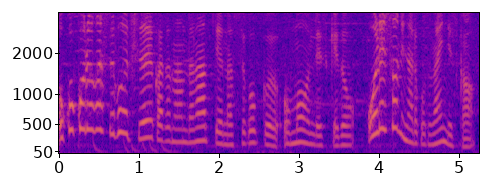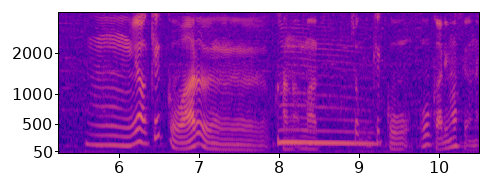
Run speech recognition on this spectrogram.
お心がすごい強い方なんだなっていうのはすごく思うんですけど折れそうになることないんですか？うんいや結構あるかな。まあちょ結構多くありますよね。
